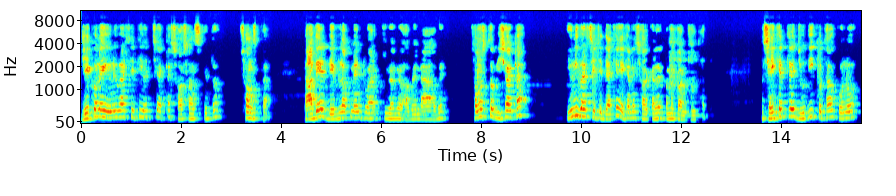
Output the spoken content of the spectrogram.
যে কোনো ইউনিভার্সিটি হচ্ছে একটা স্বসংস্কৃত সংস্থা। তাদের ডেভেলপমেন্ট ওয়ার্ক কীভাবে হবে, না হবে, সমস্ত বিষয়টা ইউনিভার্সিটি দেখে, এখানে সরকারের কোনো কন্ট্রোল থাকে। সেই ক্ষেত্রে যদি কোথাও কোনো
